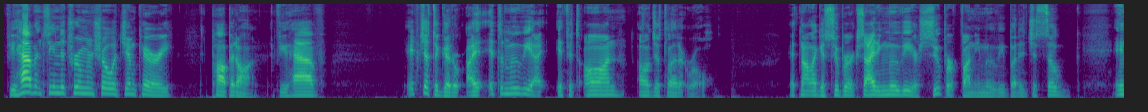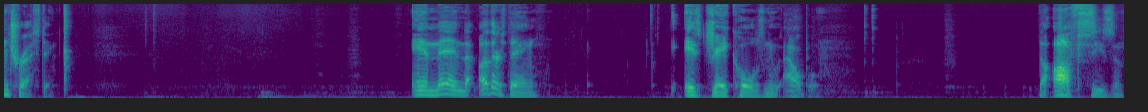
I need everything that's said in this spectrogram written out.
If you haven't seen The Truman Show with Jim Carrey, pop it on. If you have, it's just a good. I, it's a movie. I, if it's on, I'll just let it roll. It's not like a super exciting movie or super funny movie, but it's just so interesting. And then the other thing is J. Cole's new album. The off season.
